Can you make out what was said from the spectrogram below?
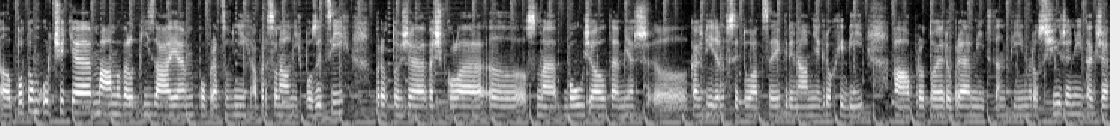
Eh, potom určitě mám velký zájem po pracovních a personálních pozicích, protože ve škole jsme bohužel téměř každý den v situaci, kdy nám někdo chybí a proto je dobré mít ten tým rozšířený, takže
